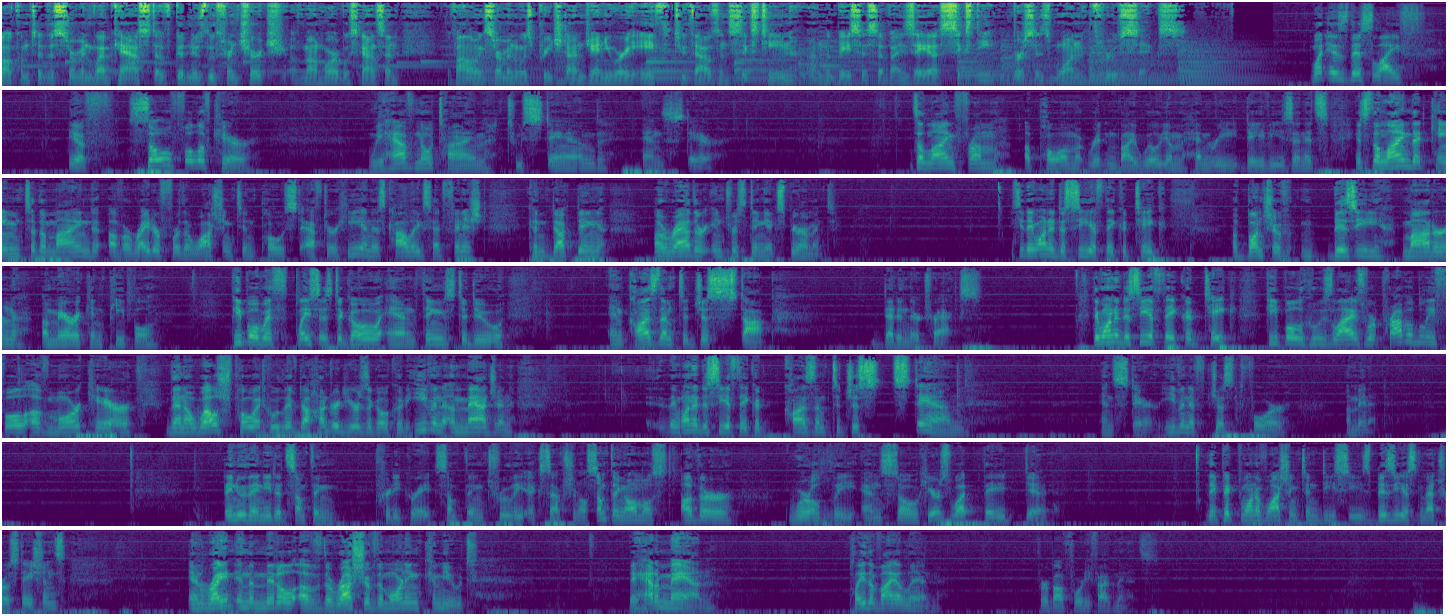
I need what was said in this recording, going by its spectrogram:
welcome to the sermon webcast of Good News Lutheran Church of Mount Horeb, Wisconsin. The following sermon was preached on January 8th, 2016, on the basis of Isaiah 60, verses 1 through 6. What is this life if, so full of care, we have no time to stand and stare? It's a line from a poem written by William Henry Davies, and it's, it's the line that came to the mind of a writer for the Washington Post after he and his colleagues had finished conducting a rather interesting experiment. You see, they wanted to see if they could take a bunch of busy, modern American people, people with places to go and things to do, and cause them to just stop dead in their tracks. They wanted to see if they could take people whose lives were probably full of more care than a Welsh poet who lived a hundred years ago could even imagine. They wanted to see if they could cause them to just stand and stare, even if just for a minute. They knew they needed something pretty great, something truly exceptional, something almost otherworldly, and so here's what they did they picked one of Washington, D.C.'s busiest metro stations. And right in the middle of the rush of the morning commute, they had a man play the violin for about 45 minutes.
